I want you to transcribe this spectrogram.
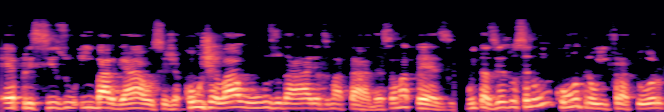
é preciso embargar, ou seja, congelar o uso da área desmatada. Essa é uma tese. Muitas vezes você não encontra o infrator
